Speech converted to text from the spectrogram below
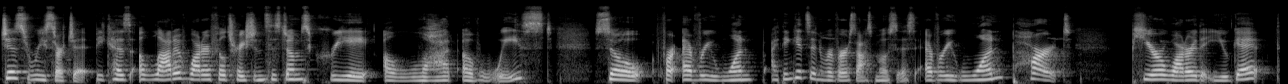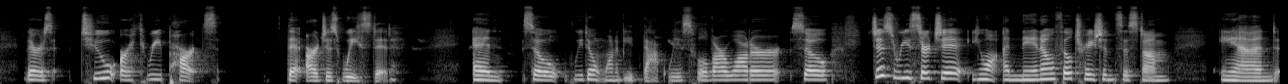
Just research it because a lot of water filtration systems create a lot of waste. So, for every one, I think it's in reverse osmosis, every one part pure water that you get, there's two or three parts that are just wasted. And so we don't want to be that wasteful of our water. So just research it. You want a nano filtration system, and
